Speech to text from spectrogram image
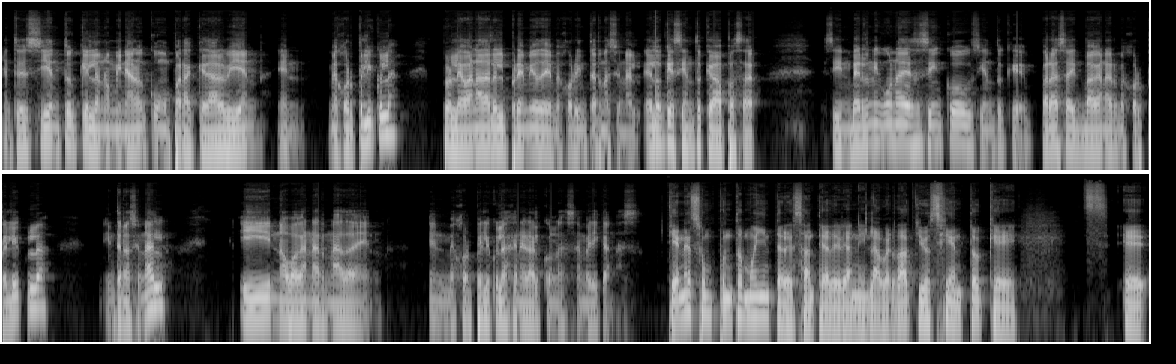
Entonces siento que la nominaron como para quedar bien en mejor película, pero le van a dar el premio de mejor internacional. Es lo que siento que va a pasar. Sin ver ninguna de esas cinco, siento que Parasite va a ganar mejor película internacional y no va a ganar nada en en mejor película general con las americanas. Tienes un punto muy interesante, Adrián, y la verdad yo siento que eh,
